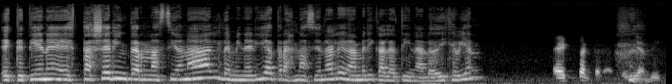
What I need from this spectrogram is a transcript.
eh, que tiene es taller internacional de minería transnacional en América Latina. ¿Lo dije bien? Exactamente, bien dicho.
